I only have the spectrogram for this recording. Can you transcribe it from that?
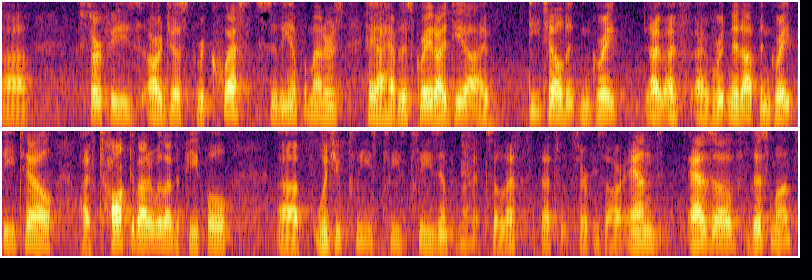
Uh, SRFIs are just requests to the implementers, hey, I have this great idea, I've detailed it in great, I've, I've written it up in great detail, I've talked about it with other people, uh, would you please, please, please implement it? So that's, that's what SRFIs are. And as of this month,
